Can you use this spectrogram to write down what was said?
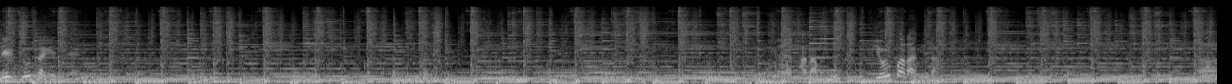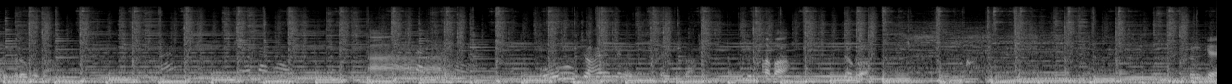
내일 비 온다겠지? 네, 바람, 비올 바람이다. 봐봐. 저거. 그게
